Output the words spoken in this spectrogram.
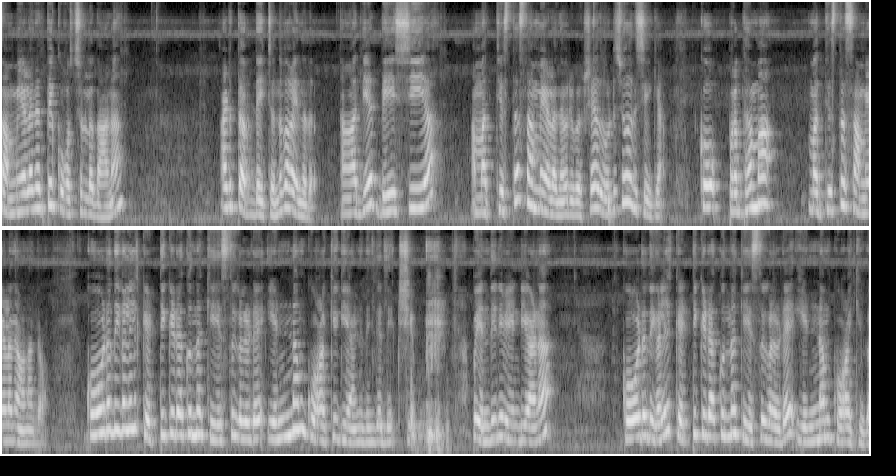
സമ്മേളനത്തെക്കുറിച്ചുള്ളതാണ് അടുത്ത അപ്ഡേറ്റ് എന്ന് പറയുന്നത്. ആദ്യ ദേശീയ മധ്യസ്ഥ സമ്മേളനം ഒരുപക്ഷെ അതുകൊണ്ട് ചോദിച്ചേക്കാം. പ്രഥമ മധ്യസ്ഥ സമ്മേളനമാണല്ലോ. കോടതികളിൽ കെട്ടിക്കിടക്കുന്ന കേസുകളുടെ എണ്ണം കുറയ്ക്കുകയാണ് ഇതിന്റെ ലക്ഷ്യം. അപ്പോൾ എന്തിനു വേണ്ടിയാണ് കോടതികളിൽ കെട്ടിക്കിടക്കുന്ന കേസുകളുടെ എണ്ണം കുറയ്ക്കുക?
